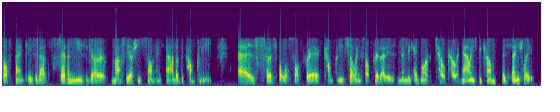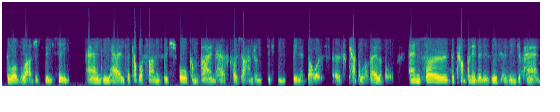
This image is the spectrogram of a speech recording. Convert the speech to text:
SoftBank is about seven years ago, Masayoshi Son, who founded the company as, first of all, a software company, selling software, that is, and then became more of a telco. And now he's become essentially the world's largest VC. And he has a couple of funds which all combined have close to $160 billion of capital available. And so the company that is listed in Japan,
